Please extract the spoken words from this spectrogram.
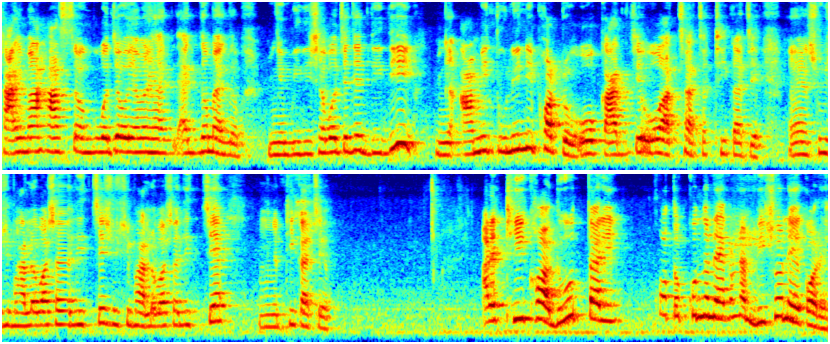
সাইমা হাসছে অঙ্কু বলছে, ওই আমার একদম একদম। বিদিশা বলছে যে, দিদি আমি তুলিনি ফটো, ও কাঁদছে, ও আচ্ছা আচ্ছা ঠিক আছে। সুশি ভালোবাসা দিচ্ছে, সুশি ভালোবাসা দিচ্ছে ঠিক আছে। আরে ঠিক হ দূর তারি, কতক্ষণ ধরে এখন না ভীষণ এ করে,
